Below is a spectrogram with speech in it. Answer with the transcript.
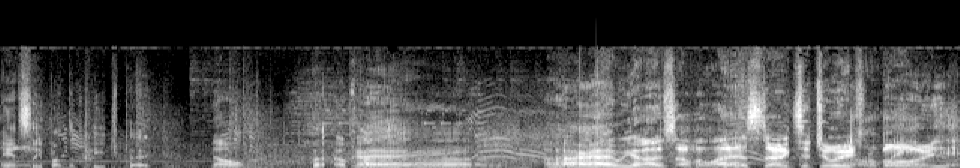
Can't sleep on the Peach pick. No. But Okay. uh, All right, we got ourselves a last starting situation, boys.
